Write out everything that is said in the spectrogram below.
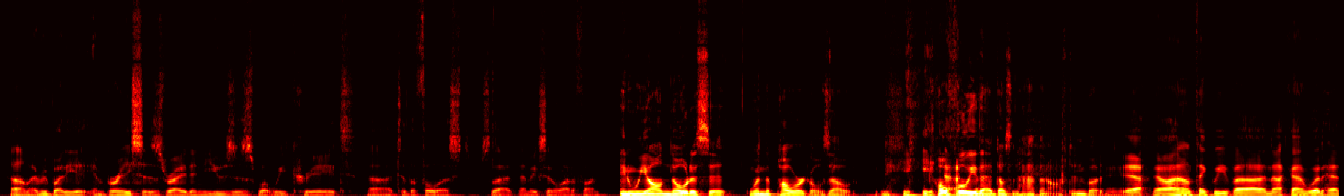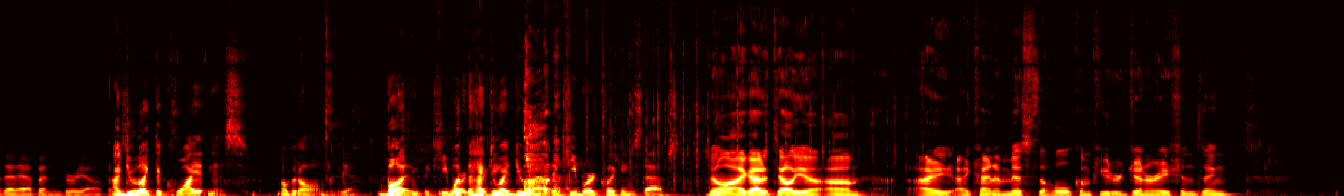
um, everybody embraces, right, and uses what we create uh, to the fullest. So that, that makes it a lot of fun. And we all notice it when the power goes out. yeah. Hopefully that doesn't happen often, but yeah, no, I don't think we've uh, knock on wood had that happen very often. I so. do like the quietness of it all. Yeah, but the, the what the heck clicking, do I do? the keyboard clicking stops. No, I got to tell you, um, I I kind of miss the whole computer generation thing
